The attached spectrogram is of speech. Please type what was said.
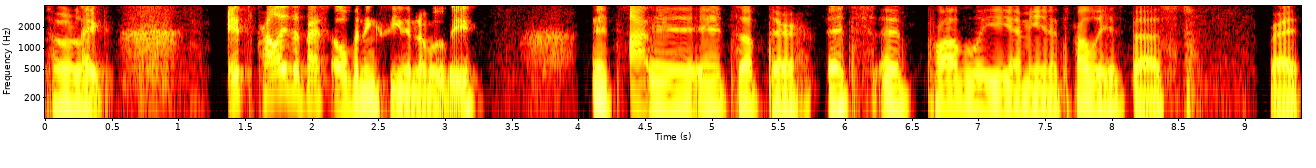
totally. Like it's probably the best opening scene in a movie. It's I- it, it's up there. It's it probably. I mean, it's probably his best. Right.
